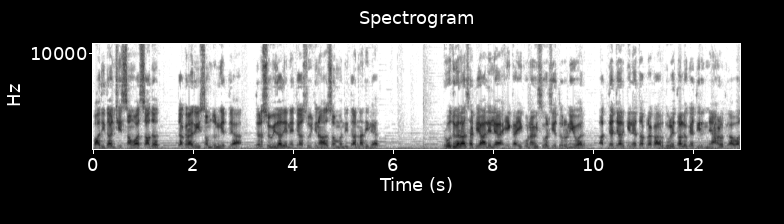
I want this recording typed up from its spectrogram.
बाधितांशी संवाद साधत तक्रारी समजून घेतल्या तर सुविधा देण्याच्या सूचना संबंधितांना दिल्यात. रोजगारासाठी आलेल्या एका एकोणावीस वर्षीय तरुणीवर अत्याचार केल्याचा प्रकार धुळे तालुक्यातील न्याहाळोद गावात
